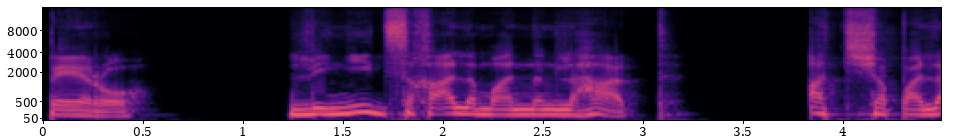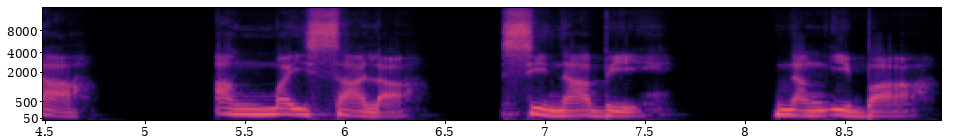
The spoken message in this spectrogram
Pero, lingid sa kaalaman ng lahat. At siya pala ang may sala. Sinabi ng iba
